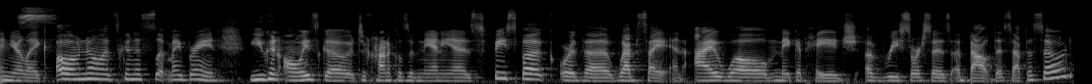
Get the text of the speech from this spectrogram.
and you're like, oh no, it's going to slip my brain, you can always go to Chronicles of Nannia's Facebook or the website and I will make a page of resources about this episode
